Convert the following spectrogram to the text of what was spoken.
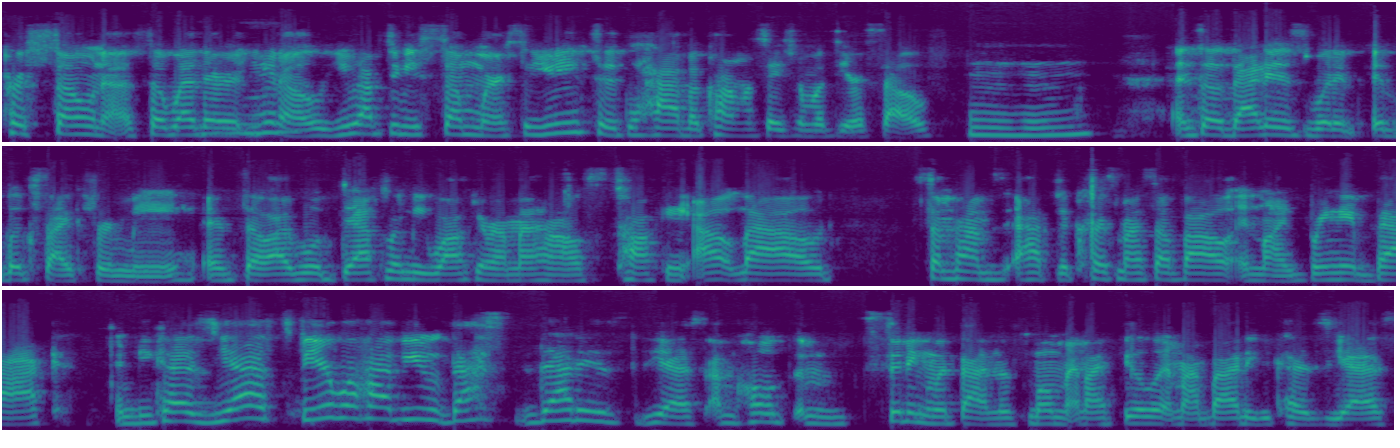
persona. So whether, mm-hmm. you know, you have to be somewhere. So you need to have a conversation with yourself. Mm-hmm. And so that is what it, it looks like for me. And so I will definitely be walking around my house talking out loud. Sometimes I have to curse myself out and like bring it back and because yes, fear will have you. That's that is yes. I'm hold, I'm sitting with that in this moment, and I feel it in my body because yes,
